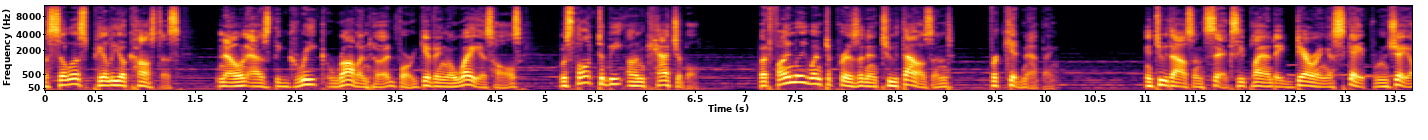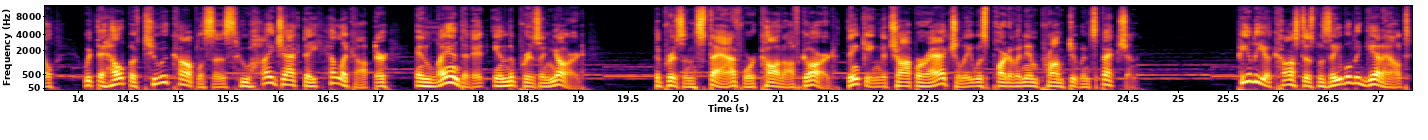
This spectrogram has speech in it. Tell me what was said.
Vasilis Paleokostas, known as the Greek Robin Hood for giving away his hauls, was thought to be uncatchable, but finally went to prison in 2000 for kidnapping. In 2006, he planned a daring escape from jail with the help of two accomplices who hijacked a helicopter and landed it in the prison yard, the prison staff were caught off guard, thinking the chopper actually was part of an impromptu inspection. Paleokostas was able to get out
